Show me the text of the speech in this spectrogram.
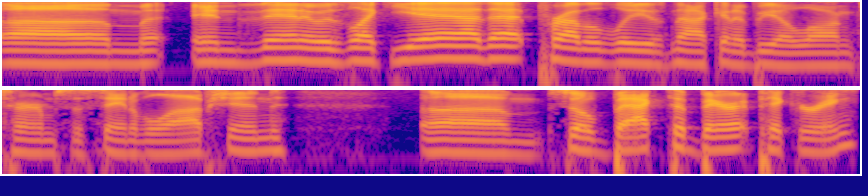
Um, and then it was like, yeah, that probably is not going to be a long term sustainable option. Um, so back to Barrett Pickering.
